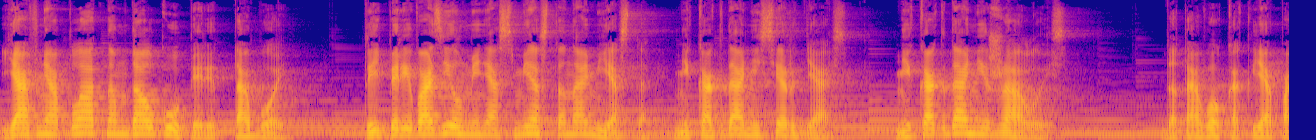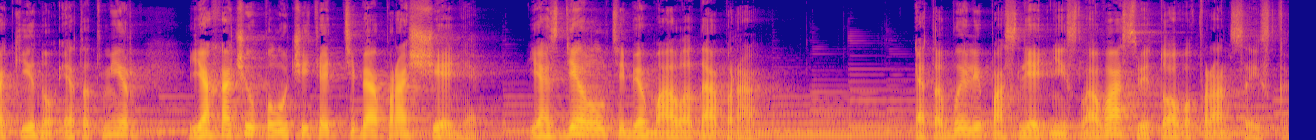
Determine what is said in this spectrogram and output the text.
я в неоплатном долгу перед тобой. Ты перевозил меня с места на место, никогда не сердясь, никогда не жалуясь. До того, как я покину этот мир, я хочу получить от тебя прощение. Я сделал тебе мало добра». Это были последние слова святого Франциска.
